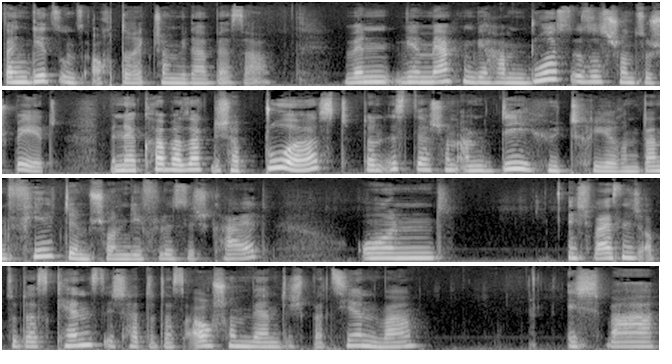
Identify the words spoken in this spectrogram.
dann geht es uns auch direkt schon wieder besser. Wenn wir merken, wir haben Durst, ist es schon zu spät. Wenn der Körper sagt, ich habe Durst, dann ist der schon am Dehydrieren, dann fehlt dem schon die Flüssigkeit. Und ich weiß nicht, ob du das kennst, ich hatte das auch schon, während ich spazieren war. Ich war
